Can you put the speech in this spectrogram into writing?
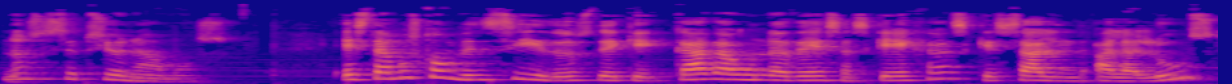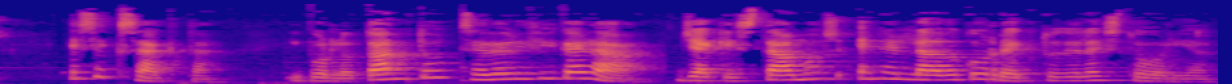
nos decepcionamos. Estamos convencidos de que cada una de esas quejas que salen a la luz es exacta y por lo tanto se verificará, ya que estamos en el lado correcto de la historia.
